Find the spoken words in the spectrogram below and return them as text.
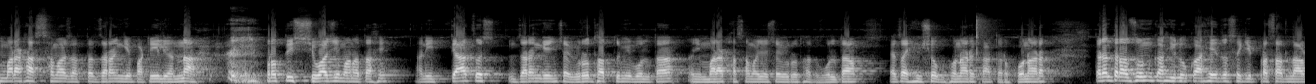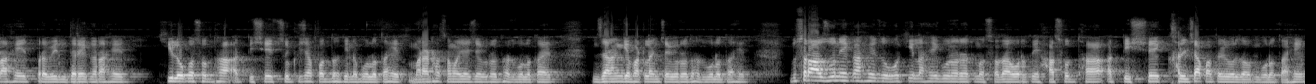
मराठा समाज आता जरांगे पाटील यांना प्रति शिवाजी मानत आहे. आणि त्याच जरांगेंच्या विरोधात तुम्ही बोलता आणि मराठा समाजाच्या विरोधात बोलता याचा हिशोब होणार का? तर होणार. त्यानंतर अजून काही लोक आहेत जसं की प्रसाद लाड आहेत प्रवीण दरेकर आहेत ही लोकंसुद्धा अतिशय चुकीच्या पद्धतीनं बोलत आहेत मराठा समाजाच्या विरोधात बोलत आहेत जरांगे पाटलांच्या विरोधात बोलत आहेत. दुसरा अजून एक आहे जो वकील आहे गुणरत्न सदावर्ते हा सुद्धा अतिशय खालच्या पातळीवर जाऊन बोलत आहे.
